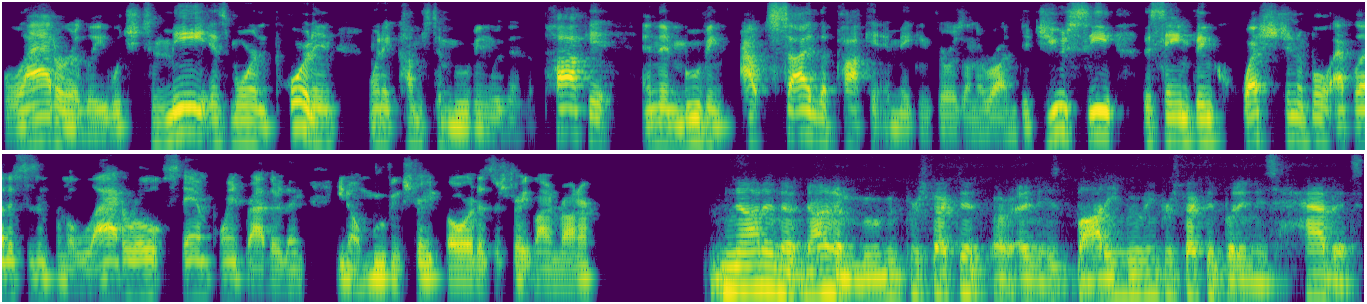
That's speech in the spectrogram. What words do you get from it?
laterally, which to me is more important when it comes to moving within the pocket and then moving outside the pocket and making throws on the run. Did you see the same thing? Questionable athleticism from a lateral standpoint rather than, you know, moving straight forward as a straight line runner? Not in a not in a movement perspective or in his body moving perspective, but in his habits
